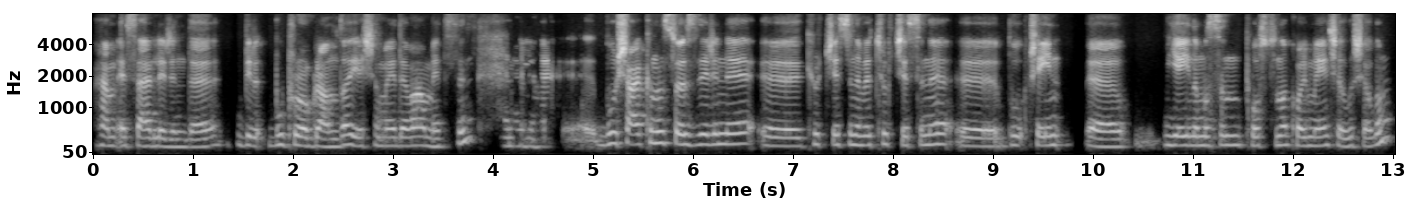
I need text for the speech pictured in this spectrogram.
hem eserlerinde bir, bu programda yaşamaya devam etsin. Evet. Ee, bu şarkının sözlerini, e, Kürtçesini ve Türkçesini e, bu şeyin e, yayınımızın postuna koymaya çalışalım.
